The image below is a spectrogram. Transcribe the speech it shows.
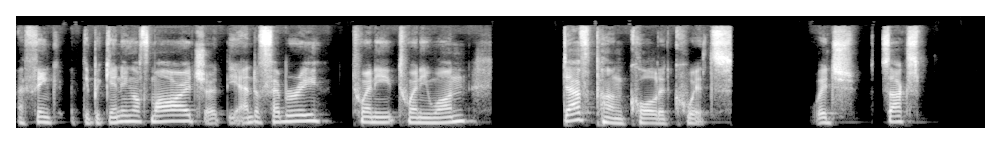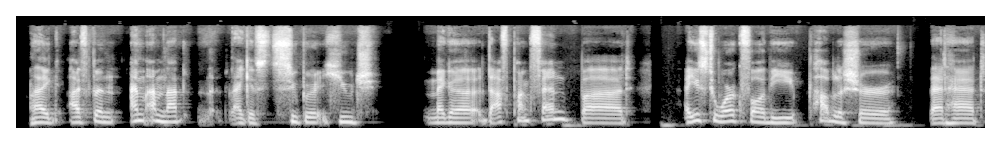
I think at the beginning of March or at the end of February 2021, Daft Punk called it quits, which sucks. Like I've been I'm I'm not like a super huge mega Daft Punk fan, but I used to work for the publisher that had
